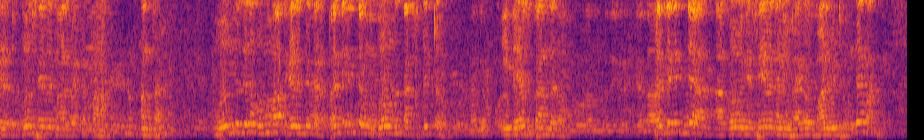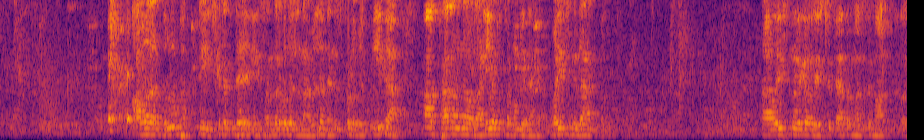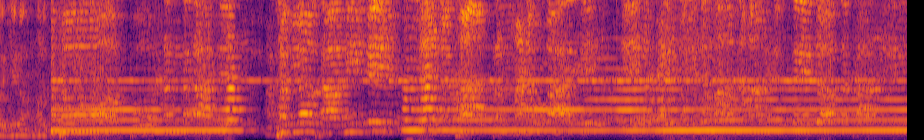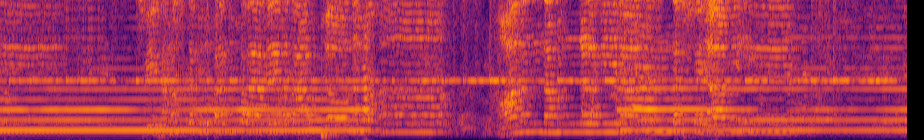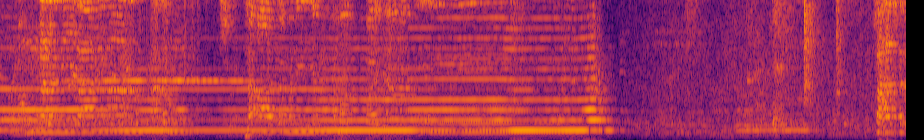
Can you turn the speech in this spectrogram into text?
ಹೇಳಿದ್ರು ಗೋ ಸೇವೆ ಮಾಡ್ಬೇಕಪ್ಪ ಅಂತ. ಒಂದು ದಿನ ಒಂದು ಮಾತು ಹೇಳಿದ್ದಾರೆ ಪ್ರತಿನಿತ್ಯ ಒಂದು ಗೋವನ್ನು ತರಿಸ್ಬಿಟ್ಟು ಈ ದೇವಸ್ಥಾನದಲ್ಲಿ ಪ್ರತಿನಿತ್ಯ ಆ ಗೋವಿಗೆ ಸೇವೆ ನಡೆಯುವ ಹಾಗೆ ಅವ್ರು ಮಾಡಿಬಿಟ್ರು, ಒಂದೇ ಮಾತಿಗೆ. ಅವರ ಗುರು ಭಕ್ತಿ, ಶ್ರದ್ಧೆ ಈ ಸಂದರ್ಭದಲ್ಲಿ ನಾವೆಲ್ಲ ನೆನೆಸ್ಕೊಳ್ಬೇಕು. ಈಗ ಆ ಸ್ಥಾನವನ್ನು ಅವರು ಅಳಿಯವರು ತಗೊಂಡಿದ್ದಾರೆ, ವಯಸ್ಸು ನಿಧಾನಕ್ಕೆ ಬರುತ್ತೆ. ಆ ವಯಸ್ಸಿನೊಳಗೆ ಅವರು ಎಷ್ಟು ಚಾತುರ್ಮಾಸ್ಯ ಮಾಡ್ತಾರೋ ಏನೋ अधव्योऽसानीति चेतथा ब्रह्मणौ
